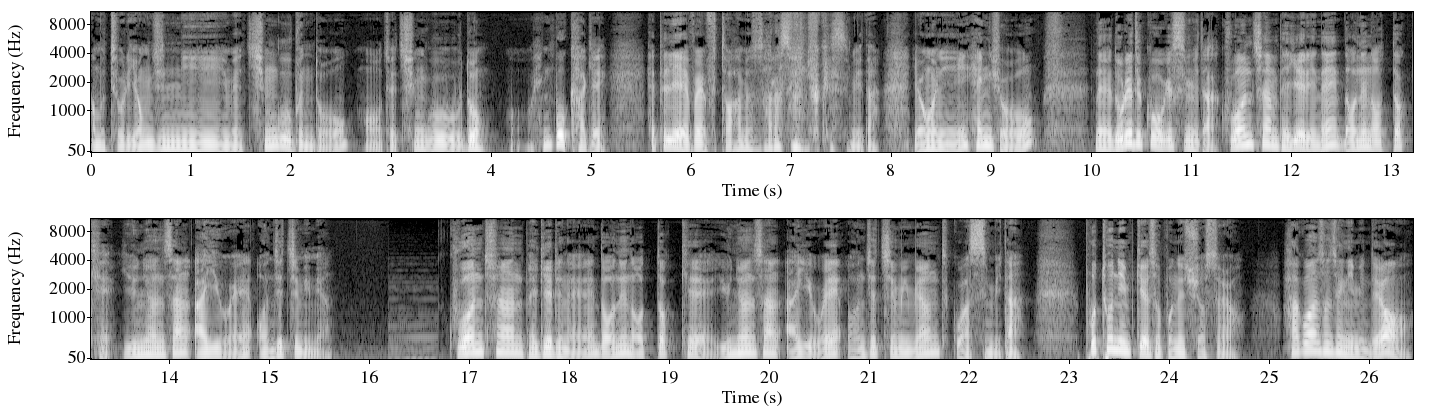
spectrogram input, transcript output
아무튼 우리 영진님의 친구분도, 어, 제 친구도, 어, 행복하게 happily ever after 하면서 살았으면 좋겠습니다. 영원히 행쇼. 네, 노래 듣고 오겠습니다. 구원찬 백예린의 너는 어떻게, 윤현상 아이유의 언제쯤이면. 구원찬 백예린의 너는 어떻게, 윤현상 아이유의 언제쯤이면 듣고 왔습니다. 포토님께서 보내주셨어요. 학원 선생님인데요.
